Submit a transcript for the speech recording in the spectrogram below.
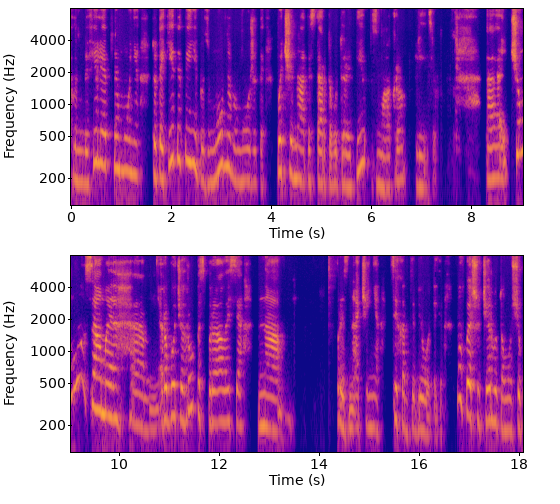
хламідофілія пневмонія, то такій дитині, безумовно, ви можете починати стартову терапію з макролітів. Е, Чому саме ем, робоча група спиралася на призначення цих антибіотиків? Ну, в першу чергу, тому що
